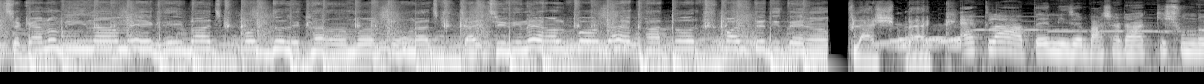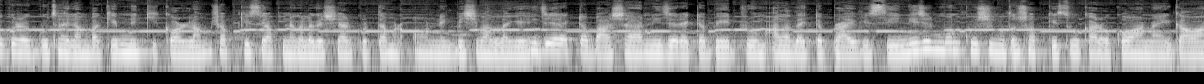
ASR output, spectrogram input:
হচ্ছে কেন বিনা মেঘে বাজ? পদ্য লেখা আমার কাজ চাইছি দিনে অল্প দেখা তোর, পাল্টে দিতে ফ্ল্যাশব্যাক একলা হাতে নিজের বাসাটা কি সুন্দর করে গুছাইলাম বা কেমনি কি করলাম, সবকিছু আপনাদের লগে শেয়ার করতে আমার অনেক বেশি ভালো লাগে। নিজের একটা বাসা, নিজের একটা বেডরুম আলাদা একটা প্রাইভেসি নিজের মন খুশি সবকিছু কারও কোয়া নাই, গাওয়া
